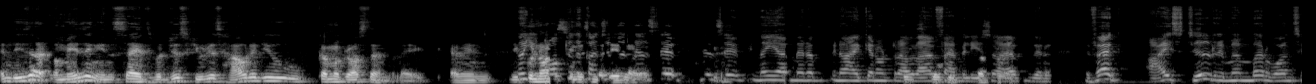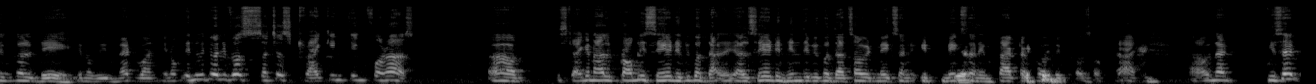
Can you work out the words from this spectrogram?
And these are amazing insights, but just curious, how did you come across them? Like, I mean, you No, could you not talk have to seen the this in the consumers, data, they'll right? say, they'll say, no, yeah, mera, you know, I cannot travel. I have Spoken family, plus so I right. have to get a. In fact, I still remember one single day. You know, we met one. You know, in it was it was such a striking thing for us. Uh, striking. I'll probably say it because that, I'll say it in Hindi because that's how it makes an it makes Yes. an impact across because of that. Uh, that he said,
